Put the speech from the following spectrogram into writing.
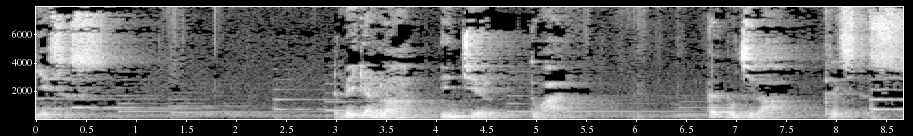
Yesus. Demikianlah Injil Tuhan. Terpujilah Kristus.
